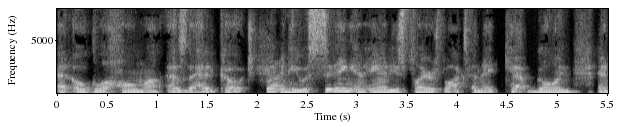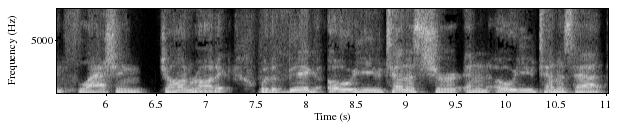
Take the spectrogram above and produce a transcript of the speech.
at Oklahoma as the head coach. Right. And he was sitting in Andy's players box and they kept going and flashing John Roddick with a big OU tennis shirt and an OU tennis hat.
